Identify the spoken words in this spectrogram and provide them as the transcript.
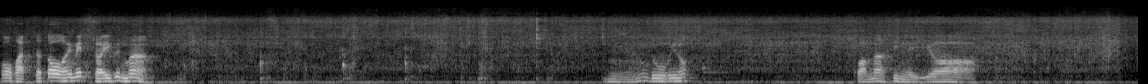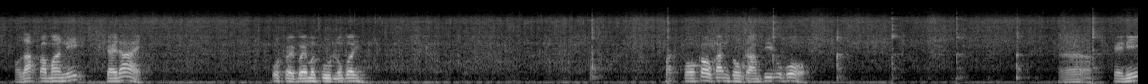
ก็ผัดสตอให้เม็ดใสขึ้นมาอืมดูพี่เนาะความน่ากินเลยย่อเอาละประมาณนี้ใช้ได้ ก็ใส่ใบมะกรูดลงไปผัดพอเข้ากันโปรแกรมที่โกโก้อ่าแค่นี้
